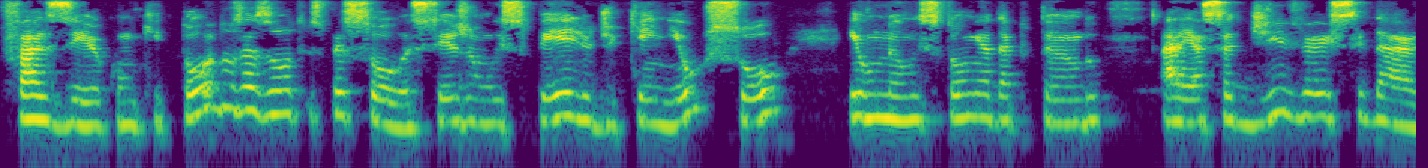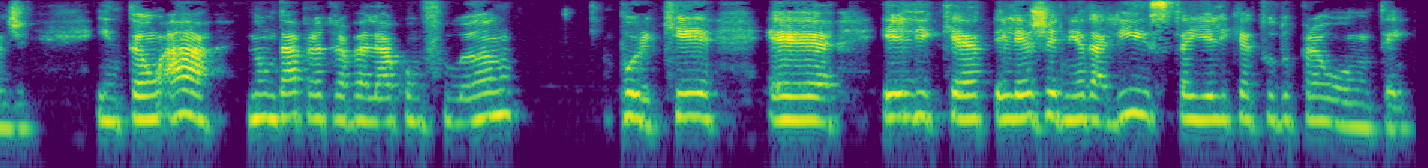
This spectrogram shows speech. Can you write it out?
fazer com que todas as outras pessoas sejam o espelho de quem eu sou, eu não estou me adaptando a essa diversidade. Então, ah, não dá para trabalhar com fulano porque é, ele quer, ele é generalista e ele quer tudo para ontem.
